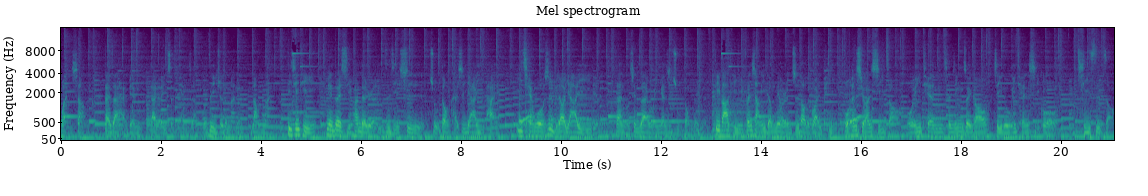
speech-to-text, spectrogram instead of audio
晚上，待在海边待了一整天，这样我自己觉得蛮浪漫的。第七题，面对喜欢的人，自己是主动还是压抑派？以前我是比较压抑一点，但我现在我应该是主动的人。第八题，分享一个没有人知道的怪癖，我很喜欢洗澡，我一天曾经最高纪录一天洗过七次澡，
